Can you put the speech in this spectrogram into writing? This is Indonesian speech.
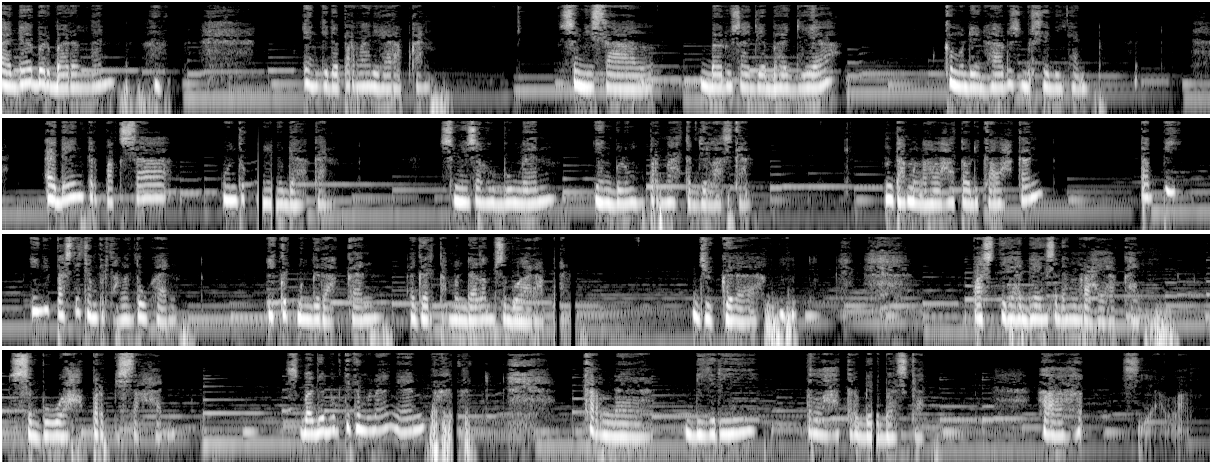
ada berbarengan yang tidak pernah diharapkan. Semisal baru saja bahagia, kemudian harus bersedihan. Ada yang terpaksa untuk menyudahkan, semisal hubungan yang belum pernah terjelaskan. Entah mengalah atau dikalahkan, tapi ini pasti campur tangan Tuhan. Ikut menggerakkan agar tak mendalam sebuah harapan. Juga pasti ada yang sedang merayakan sebuah perpisahan sebagai bukti kemenangan karena diri telah terbebaskan. Hah, sialan.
